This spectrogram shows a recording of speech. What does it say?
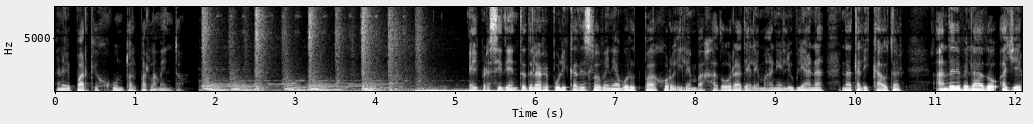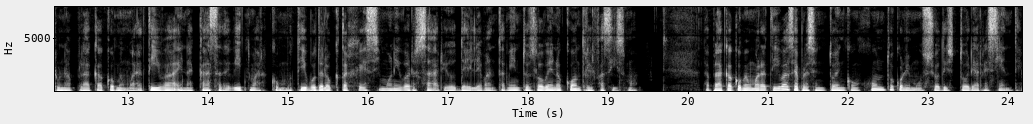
en el parque junto al Parlamento. El presidente de la República de Eslovenia, Borut Pajor, y la embajadora de Alemania en Ljubljana, Natalie Kauter, han revelado ayer una placa conmemorativa en la casa de Wittmar con motivo del octagésimo aniversario del levantamiento esloveno contra el fascismo. La placa conmemorativa se presentó en conjunto con el Museo de Historia Reciente.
